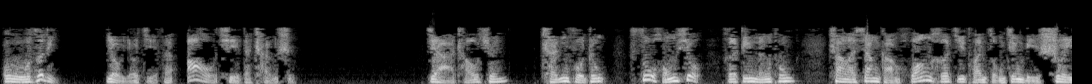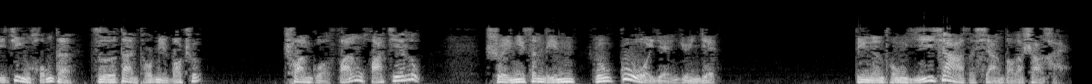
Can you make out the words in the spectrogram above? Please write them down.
骨子里又有几分傲气的城市。贾朝轩、陈富忠、苏洪秀和丁能通上了香港黄河集团总经理水敬红的子弹头面包车，穿过繁华街路。水泥森林如过眼云烟，丁能通一下子想到了上海，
